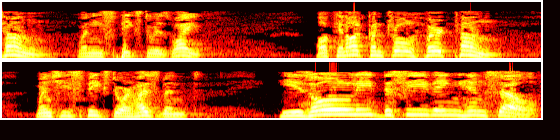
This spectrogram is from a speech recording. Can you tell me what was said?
tongue when he speaks to his wife, or cannot control her tongue when she speaks to her husband, he is only deceiving himself.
